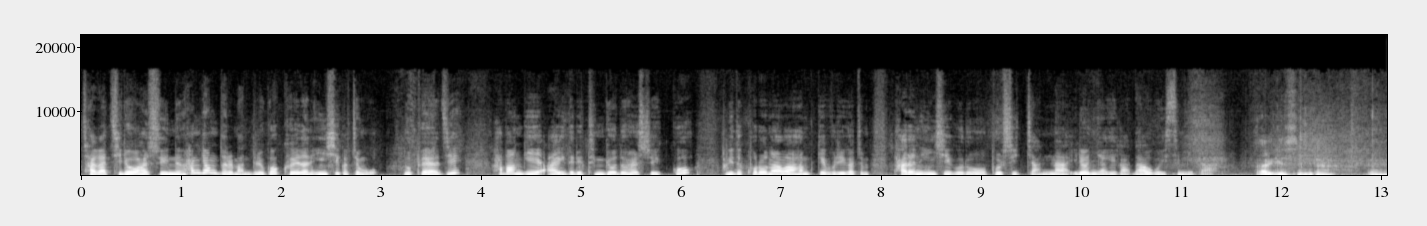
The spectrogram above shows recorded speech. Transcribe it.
자가 치료할 수 있는 환경들을 만들고 그에 대한 인식을 좀 높여야지 하반기에 아이들이 등교도 할 수 있고 with 코로나와 함께 우리가 좀 다른 인식으로 볼 수 있지 않나 이런 이야기가 나오고 있습니다. 알겠습니다. 네.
